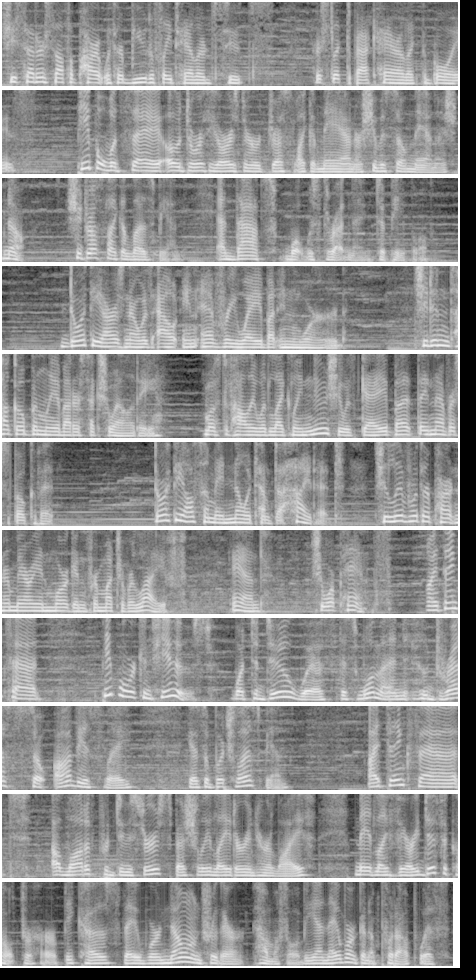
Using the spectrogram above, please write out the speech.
She set herself apart with her beautifully tailored suits, her slicked back hair like the boys. People would say, oh, Dorothy Arzner dressed like a man or she was so mannish. No, she dressed like a lesbian, and that's what was threatening to people. Dorothy Arzner was out in every way but in word. She didn't talk openly about her sexuality. Most of Hollywood likely knew she was gay, but they never spoke of it. Dorothy also made no attempt to hide it. She lived with her partner Marion Morgan for much of her life, and she wore pants. I think that people were confused what to do with this woman who dressed so obviously as a butch lesbian. I think that a lot of producers, especially later in her life, made life very difficult for her because they were known for their homophobia and they weren't going to put up with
